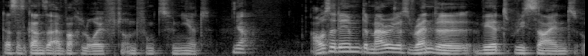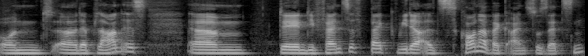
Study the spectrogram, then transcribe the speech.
dass das Ganze einfach läuft und funktioniert. Ja. Außerdem, Demarius Randall wird resigned und äh, der Plan ist, ähm, den Defensive Back wieder als Cornerback einzusetzen.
